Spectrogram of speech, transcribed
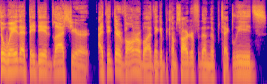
the way that they did last year, I think they're vulnerable. I think it becomes harder for them to protect leads,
